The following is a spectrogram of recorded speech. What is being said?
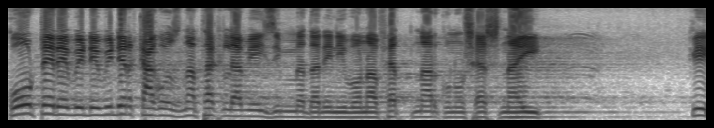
কোর্টের এভিডেভিডের কাগজ না থাকলে আমি এই জিম্মেদারি নিব না, ফেতনার কোনো শেষ নাই। কি?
